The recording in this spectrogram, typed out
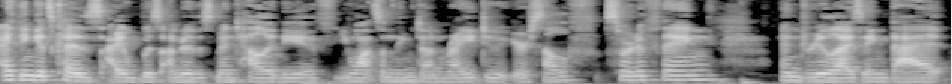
I think it's because I was under this mentality if you want something done right, do it yourself sort of thing. And realizing that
